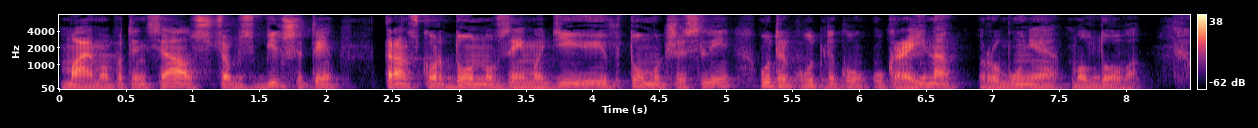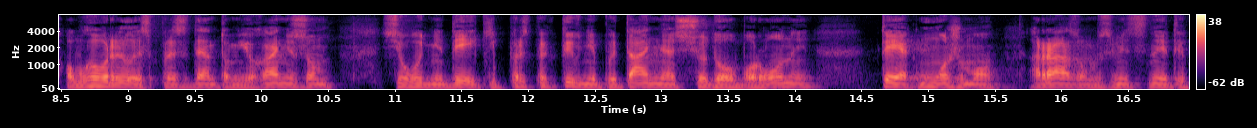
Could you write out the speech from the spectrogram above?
маємо потенціал, щоб збільшити транскордонну взаємодію, і в тому числі у трикутнику Україна, Румунія, Молдова. Обговорили з президентом Йоганнісом сьогодні деякі перспективні питання щодо оборони, те, як можемо разом зміцнити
